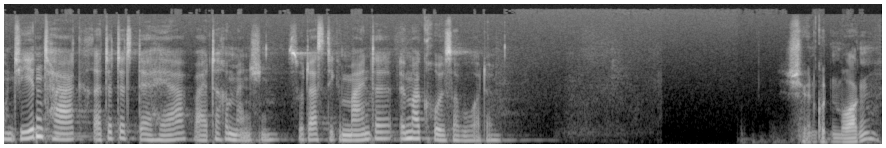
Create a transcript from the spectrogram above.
Und jeden Tag rettete der Herr weitere Menschen, sodass die Gemeinde immer größer wurde. Schönen guten Morgen.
